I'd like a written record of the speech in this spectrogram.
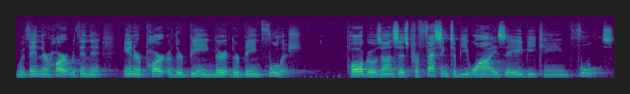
within their heart, within the inner part of their being, they're, they're being foolish. Paul goes on and says, professing to be wise, they became fools.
